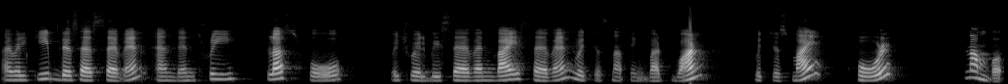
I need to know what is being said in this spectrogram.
I will keep this as 7 and then 3 plus 4 which will be 7 by 7 which is nothing but 1 which is my whole number.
